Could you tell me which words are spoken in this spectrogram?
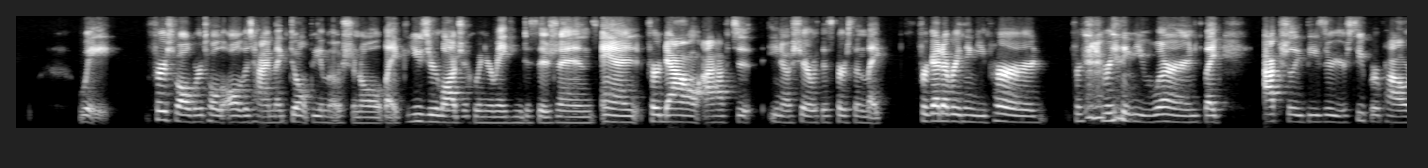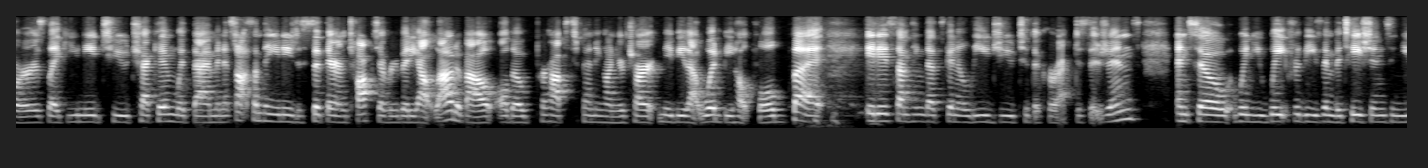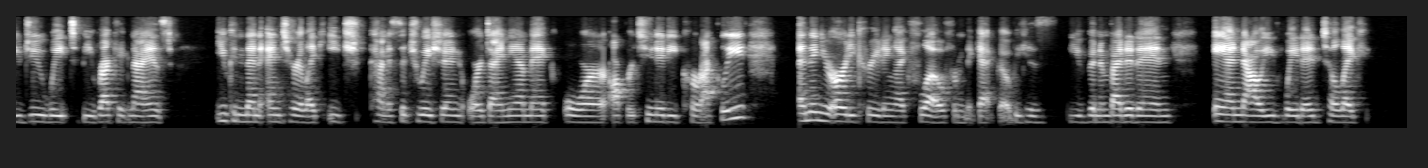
wait first of all, we're told all the time, like, don't be emotional, like, use your logic when you're making decisions. And for now, I have to, you know, share with this person, like, forget everything you've heard, forget everything you've learned. Like, actually, these are your superpowers. Like, you need to check in with them. And it's not something you need to sit there and talk to everybody out loud about, although perhaps depending on your chart, maybe that would be helpful. But it is something that's going to lead you to the correct decisions. And so when you wait for these invitations and you do wait to be recognized, you can then enter like each kind of situation or dynamic or opportunity correctly and then you're already creating like flow from the get-go because you've been invited in and now you've waited to like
